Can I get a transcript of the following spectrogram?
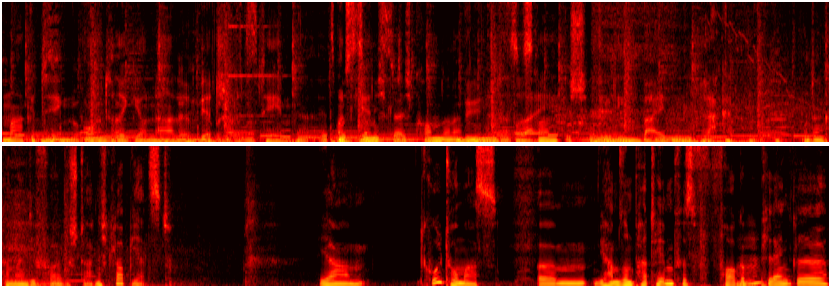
Marketing und regionale Wirtschaftsthemen. Ja, jetzt und müsste nämlich gleich kommen, dann Bühne das ist frei Randgeschehen. für die beiden Racker. Und dann kann man in die Folge starten. Ich glaube jetzt. Ja, cool, Thomas. Ähm, wir haben so ein paar Themen fürs Vorgeplänkel.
